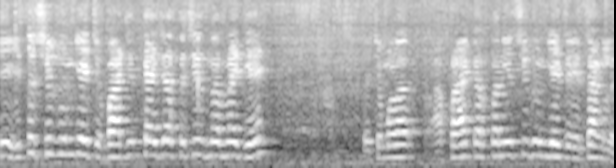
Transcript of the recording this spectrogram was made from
हे इथं शिजवून घ्यायचे. भाजीत काय जास्त शिजणार नाही ते. त्याच्यामुळं फ्राय करताना शिजून घ्यायचं हे चांगलं.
